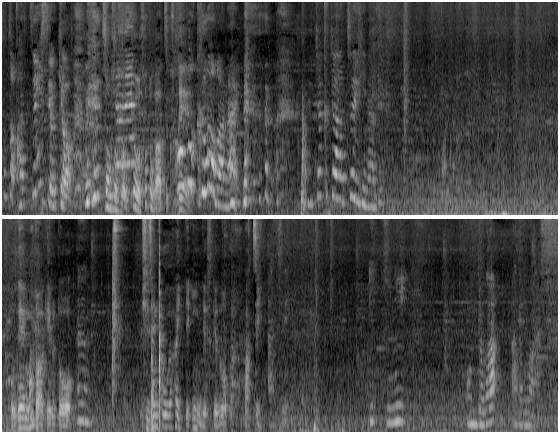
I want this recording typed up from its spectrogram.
外暑いっすよ今日。めっちゃね。そうそうそう今日外が暑くて。ほぼ雲がない。めちゃ暑い日なんです。で窓開けるとうん。自然光が入っていいんですけど暑い。暑い。一気に温度が上がります。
